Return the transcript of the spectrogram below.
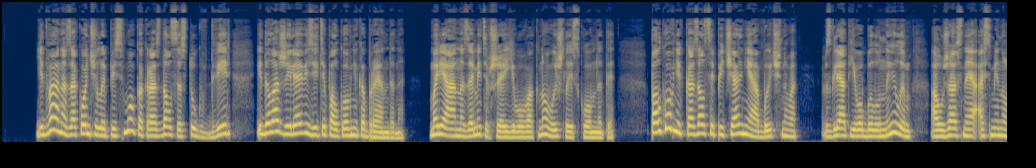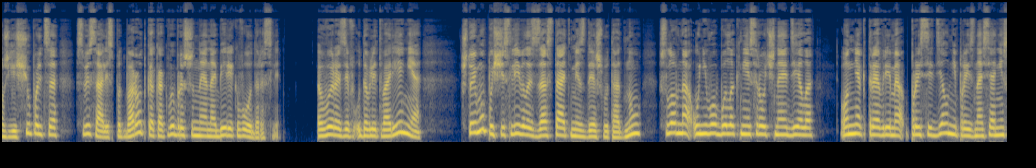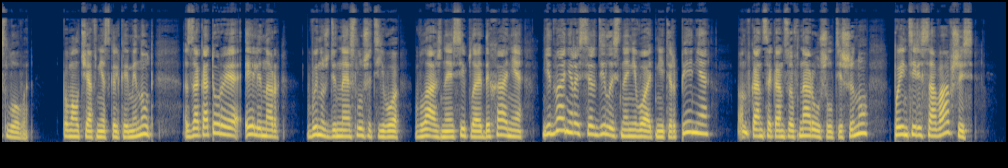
Едва она закончила письмо, как раздался стук в дверь и доложили о визите полковника Брэндона. Марианна, заметившая его в окно, вышла из комнаты. Полковник казался печальнее обычного. Взгляд его был унылым, а ужасные осьминожьи щупальца свисали с подбородка, как выброшенные на берег водоросли. Выразив удовлетворение, что ему посчастливилось застать мисс Дэшвуд одну, словно у него было к ней срочное дело, он некоторое время просидел, не произнося ни слова. Помолчав несколько минут, за которые Элинор, вынужденная слушать его влажное сиплое дыхание, едва не рассердилась на него от нетерпения, он в конце концов нарушил тишину, поинтересовавшись,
